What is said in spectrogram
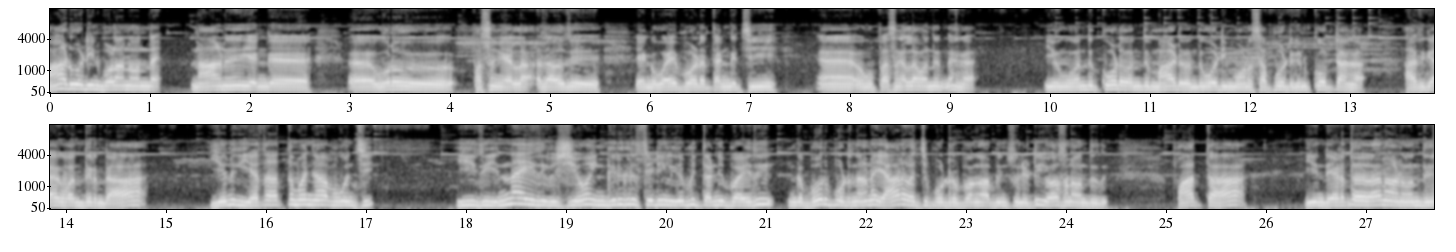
மாடு ஓட்டின்னு போகலான்னு வந்தேன். நான் எங்கள் உறவு பசங்க எல்லாம் அதாவது எங்கள் ஒய்ஃபோட தங்கச்சி உங்கள் பசங்கள்லாம் வந்துருந்தாங்க இவங்க வந்து கூட வந்து மாடு வந்து ஓட்டி போகணும் சப்போர்ட்டுக்குன்னு கூப்பிட்டாங்க. அதுக்காக வந்திருந்தா எனக்கு யதார்த்தமாக ஞாபகம் வந்துச்சு. இது என்ன இது விஷயம்? இங்கே இருக்கிற செடிங்களுக்கு எப்படி தண்ணி பாயுது? இங்கே போர் போட்டிருந்தாங்கன்னா யாரை வச்சு போட்டிருப்பாங்க அப்படின்னு சொல்லிட்டு யோசனை வந்தது. பார்த்தா இந்த இடத்துல தான் நான் வந்து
